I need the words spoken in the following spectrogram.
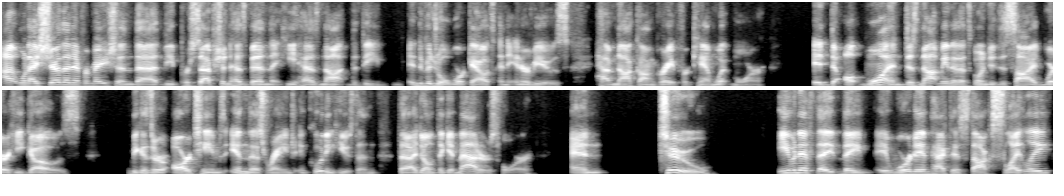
I, when I share that information that the perception has been that he has not that the individual workouts and interviews have not gone great for Cam Whitmore it uh, one does not mean that that's going to decide where he goes because there are teams in this range, including Houston, that I don't think it matters for. And two, even if they they it were to impact his stock slightly,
